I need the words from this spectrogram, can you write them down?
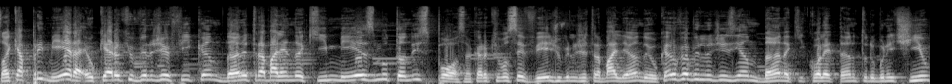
Só que a primeira, eu quero que o villager fique andando e trabalhando aqui, mesmo estando exposto. Eu quero que você veja o villager trabalhando. Eu quero ver o villagerzinho andando aqui, coletando tudo bonitinho.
